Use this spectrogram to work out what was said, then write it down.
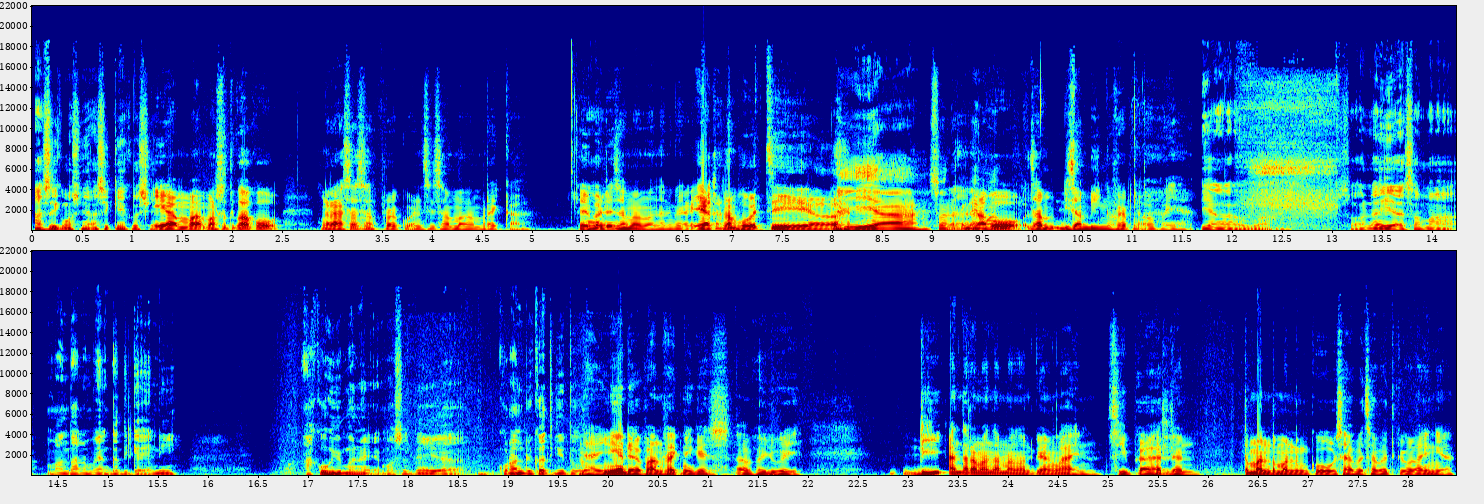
Asik maksudnya asiknya ke siapa? Iya, ma- maksudku aku ngerasa sefrekuensi sama mereka daripada Oh. sama mantanku yang ya karena bocil. iya, soalnya kan aku sam- di samping nge-vape nggak apa ya. Iya nggak apa. Soalnya ya sama mantanmu yang ketiga ini, aku gimana ya? Maksudnya ya kurang dekat gitu. Nah ini ada fun fact nih guys, Eh, by the way. Di antara mantan-mantanku yang lain, si Bahar dan teman-temanku, sahabat-sahabatku lainnya,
